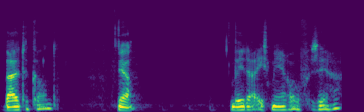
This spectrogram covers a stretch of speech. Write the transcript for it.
buitenkant. Ja. Wil je daar iets meer over zeggen?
